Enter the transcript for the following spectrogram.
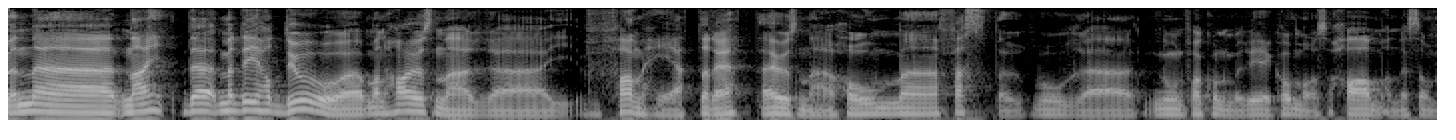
Men uh, nei, det, men de hadde jo Man har jo sånn her uh, Hva faen heter det? Det er jo sånne her homefester hvor uh, noen fra kondomeriet kommer, og så har man liksom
